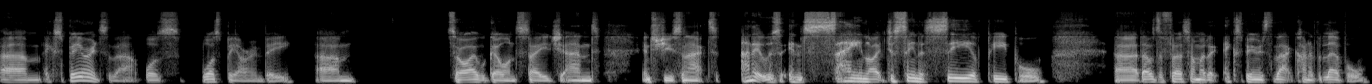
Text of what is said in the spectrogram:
um, experience of that was was BRMB. Um, so I would go on stage and introduce an act, and it was insane. Like just seeing a sea of people. Uh, that was the first time I'd experienced that kind of level.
